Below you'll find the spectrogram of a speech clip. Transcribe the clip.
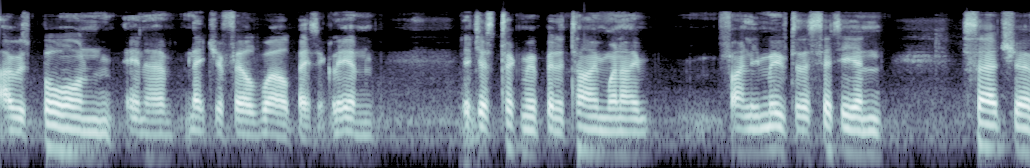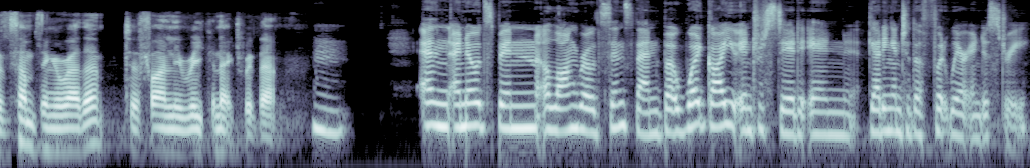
I was born in a nature filled world basically and it just took me a bit of time when I finally moved to the city in search of something or other to finally reconnect with that. Mm. And I know it's been a long road since then, but what got you interested in getting into the footwear industry?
